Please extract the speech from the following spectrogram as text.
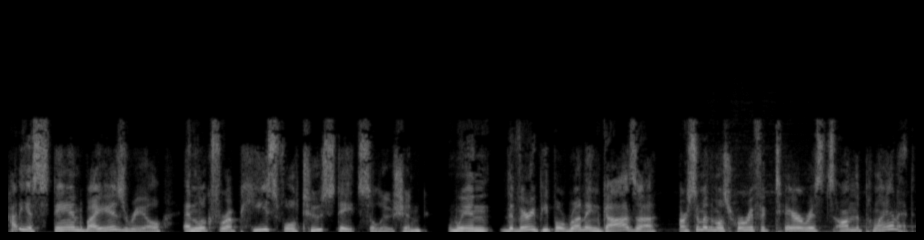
How do you stand by Israel and look for a peaceful two state solution when the very people running Gaza are some of the most horrific terrorists on the planet.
